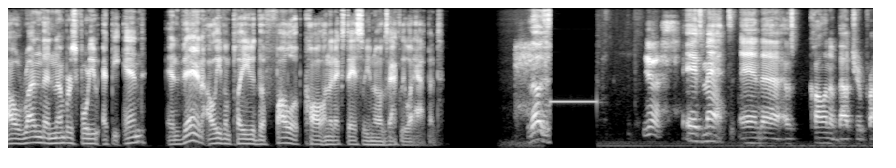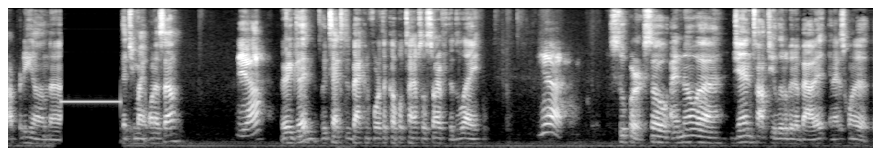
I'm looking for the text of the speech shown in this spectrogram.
I'll run the numbers for you at the end, and then I'll even play you the follow up call on the next day so you know exactly what happened. Hello, this- Yes. Hey, it's Matt, and uh, I was calling about your property on uh, that you might want to sell. Yeah. Very good. We texted back and forth a couple times, so sorry for the delay. Yeah. Super. So I know uh, Jen talked to you a little bit about it, and I just want to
